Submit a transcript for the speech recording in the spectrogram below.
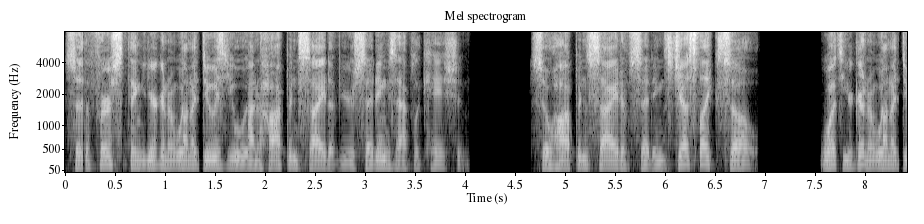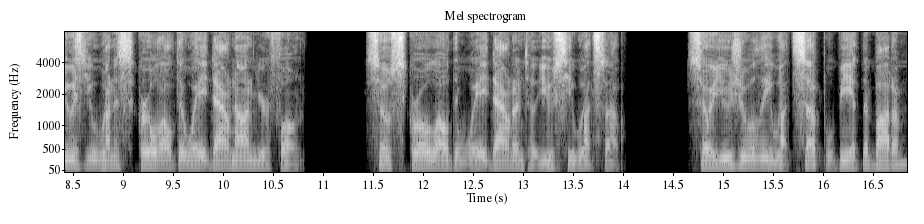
So the first thing you're going to want to do is you want to hop inside of your settings application. So hop inside of settings just like so. What you're want to do is you want to scroll all the way down on your phone. So scroll all the way down until you see WhatsApp. So usually WhatsApp will be at the bottom,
